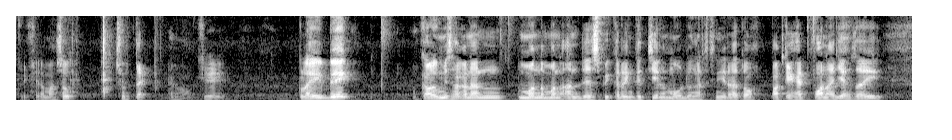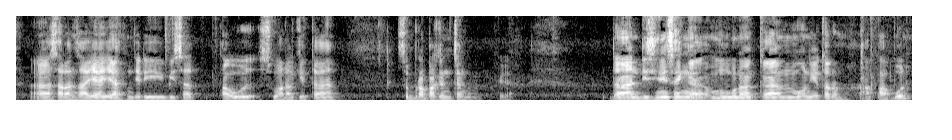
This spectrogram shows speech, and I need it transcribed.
Oke, kita masuk. Cetek. Oke. Playback kalau misalkan teman-teman ada speaker yang kecil mau dengar sendiri atau pakai headphone aja saya uh, saran saya ya. Jadi bisa tahu suara kita seberapa kenceng ya. Dan di sini saya nggak menggunakan monitor apa pun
